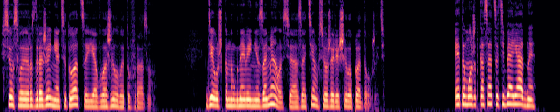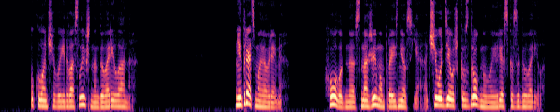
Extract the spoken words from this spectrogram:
Все свое раздражение от ситуации я вложил в эту фразу. Девушка на мгновение замялась, а затем все же решила продолжить. «Это может касаться тебя, Рядны», — уклончиво едва слышно говорила она. «Не трать мое время». Холодно, с нажимом произнес я, отчего девушка вздрогнула и резко заговорила.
